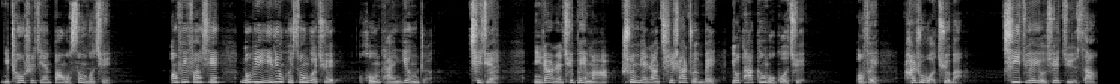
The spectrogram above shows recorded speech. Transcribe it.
你抽时间帮我送过去。王妃放心，奴婢一定会送过去。红檀应着。七绝。你让人去备马，顺便让七杀准备，由他跟我过去。王妃，还是我去吧。七绝有些沮丧，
